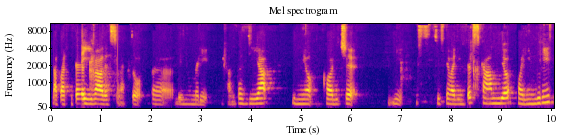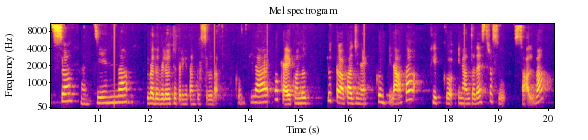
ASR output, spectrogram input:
la partita IVA, adesso metto eh, dei numeri di fantasia, il mio codice di sistema di interscambio, poi l'indirizzo, l'azienda, vado veloce perché tanto è solo da compilare. Ok, quando tutta la pagina è compilata, clicco in alto a destra su salva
